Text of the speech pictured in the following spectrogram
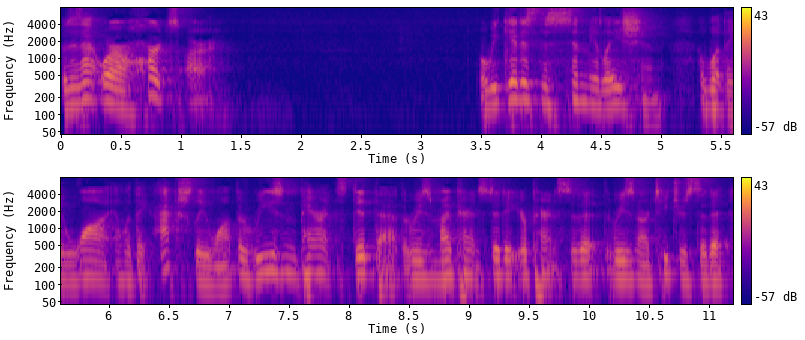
but is that where our hearts are? What we get is this simulation of what they want and what they actually want. The reason parents did that, the reason my parents did it, your parents did it, the reason our teachers did it,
